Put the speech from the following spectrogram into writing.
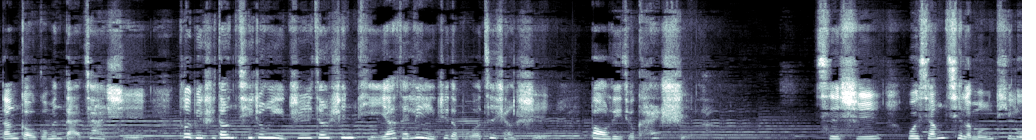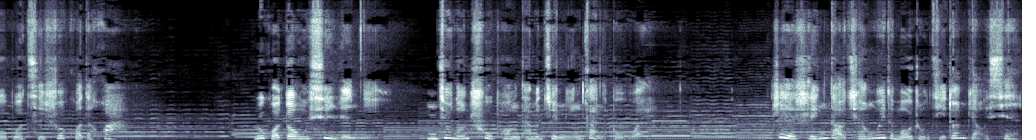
当狗狗们打架时，特别是当其中一只将身体压在另一只的脖子上时，暴力就开始了。此时，我想起了蒙提罗伯茨说过的话。如果动物信任你，你就能触碰它们最敏感的部位。这也是领导权威的某种极端表现，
